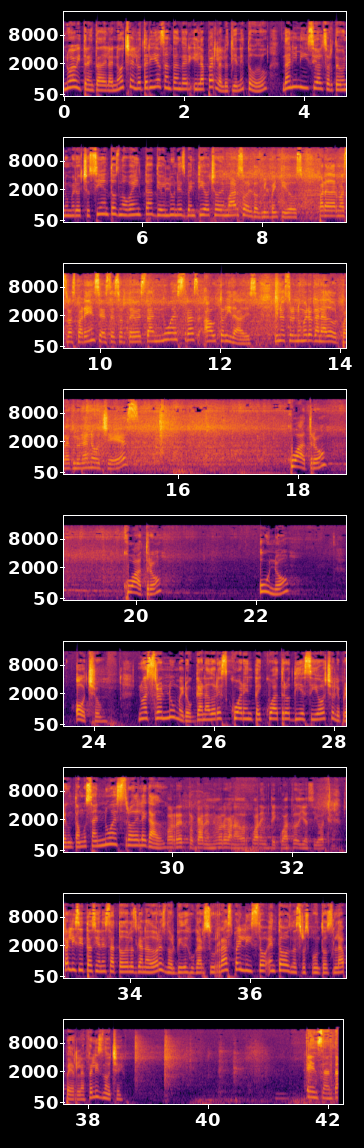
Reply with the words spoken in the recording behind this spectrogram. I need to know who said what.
Speaker 1: 9 y 30 de la noche, Lotería Santander y La Perla lo tiene todo, dan inicio al sorteo número 890 de hoy lunes 28 de marzo del 2022. Para dar más transparencia este sorteo están nuestras autoridades. Y nuestro número ganador para Clona Noche es 4, 4, 1, 8. Nuestro número ganador es 4418. Le preguntamos a nuestro delegado.
Speaker 2: Correcto, Karen, número ganador 4418.
Speaker 1: Felicitaciones a todos los ganadores. No olvide jugar su raspa y listo en todos nuestros puntos La Perla. Feliz noche.
Speaker 3: En Santa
